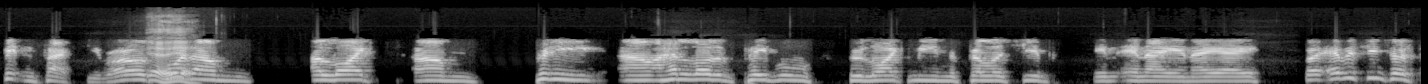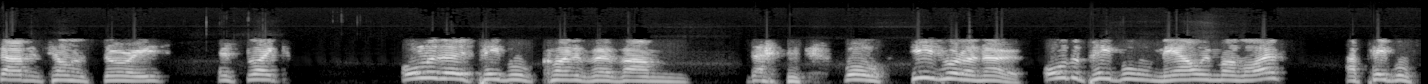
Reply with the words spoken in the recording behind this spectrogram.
spitting facts here, right? I was Yeah, quite, yeah. um, I liked, um, pretty, uh, I had a lot of people who liked me in the fellowship in NA and AA. But ever since I started telling stories, it's like all of those people kind of have um that, well here's what I know all the people now in my life are people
